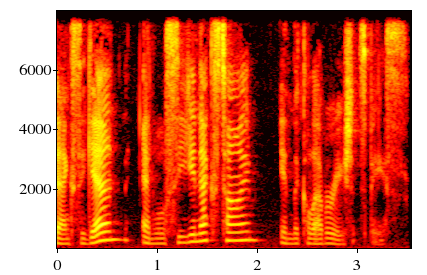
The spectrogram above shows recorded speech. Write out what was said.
Thanks again, and we'll see you next time in the collaboration space.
